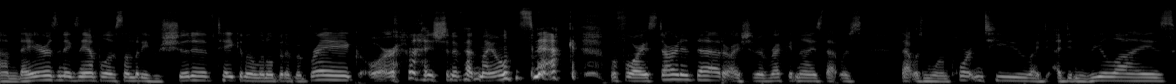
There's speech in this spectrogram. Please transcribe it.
um, there's an example of somebody who should have taken a little bit of a break, or I should have had my own snack before I started that, or I should have recognized that was that was more important to you. I, I didn't realize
